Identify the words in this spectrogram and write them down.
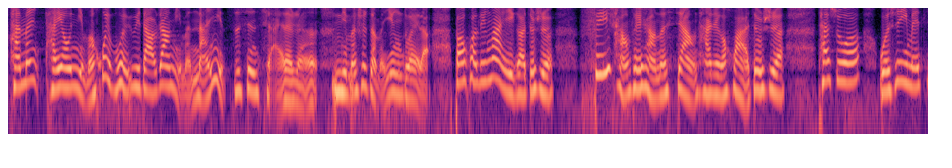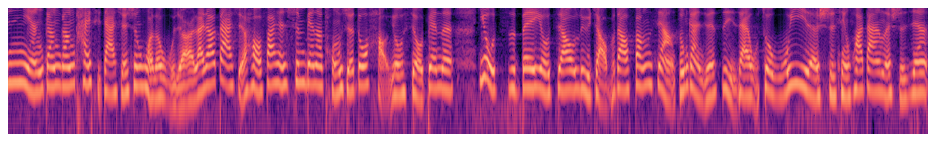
还没还有你们会不会遇到让你们难以自信起来的人？你们是怎么应对的？包括另外一个就是。非常非常的像他这个话，就是他说我是一枚今年刚刚开启大学生活的五人，来到大学后发现身边的同学都好优秀，变得又自卑又焦虑，找不到方向，总感觉自己在做无意义的事情，花大量的时间。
